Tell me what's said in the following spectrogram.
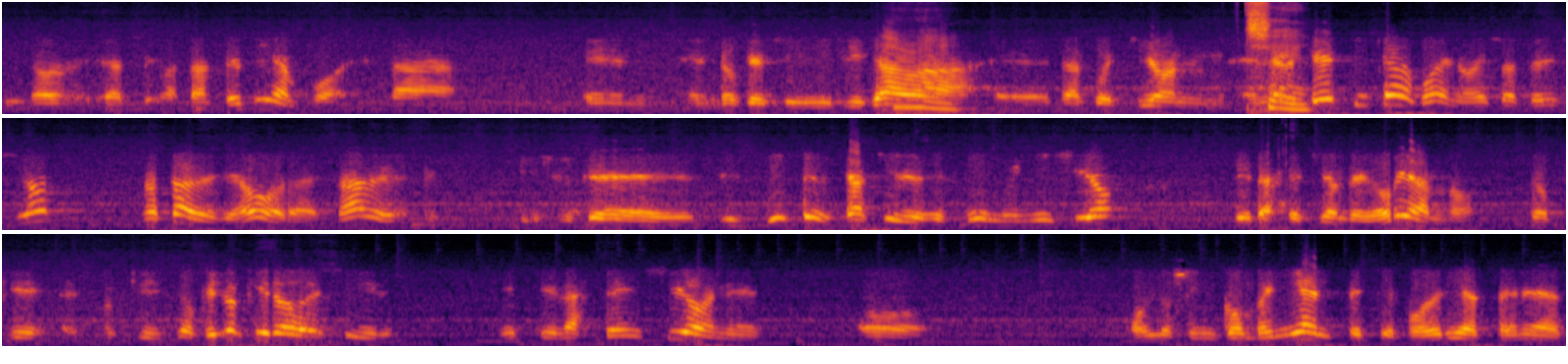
sino desde hace bastante tiempo, en, en, lo que significaba eh, la cuestión energética. Bueno, esa tensión no está desde ahora, está desde, dice, casi desde el mismo inicio de la gestión de gobierno. Lo que, lo que, lo que yo quiero decir es que las tensiones o, los inconvenientes que podría tener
